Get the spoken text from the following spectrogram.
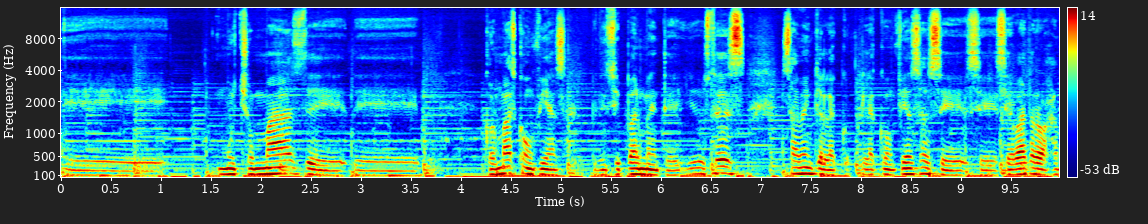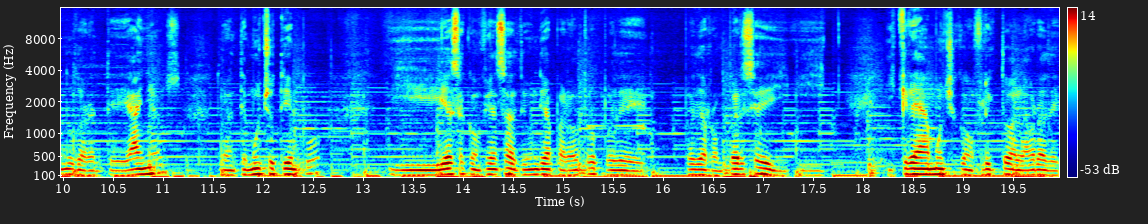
eh, mucho más de, con más confianza principalmente. Ustedes saben que la, confianza se, se, va trabajando durante años durante mucho tiempo y esa confianza de un día para otro puede puede romperse y crea mucho conflicto a la hora de,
